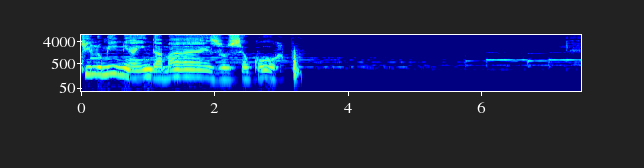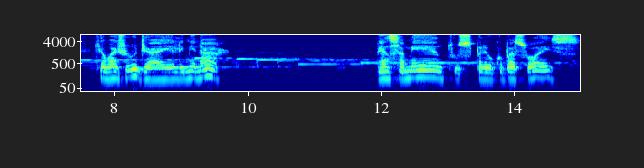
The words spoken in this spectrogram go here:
Que ilumine ainda mais o seu corpo. Que o ajude a eliminar pensamentos, preocupações,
